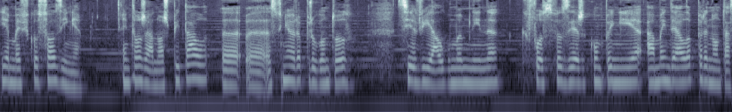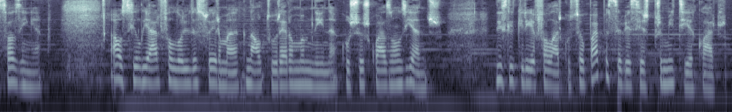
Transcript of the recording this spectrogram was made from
e a mãe ficou sozinha. Então, já no hospital, a, a, a senhora perguntou se havia alguma menina que fosse fazer companhia à mãe dela para não estar sozinha. A auxiliar falou-lhe da sua irmã, que na altura era uma menina com os seus quase 11 anos. Disse-lhe que queria falar com o seu pai para saber se este permitia, claro.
